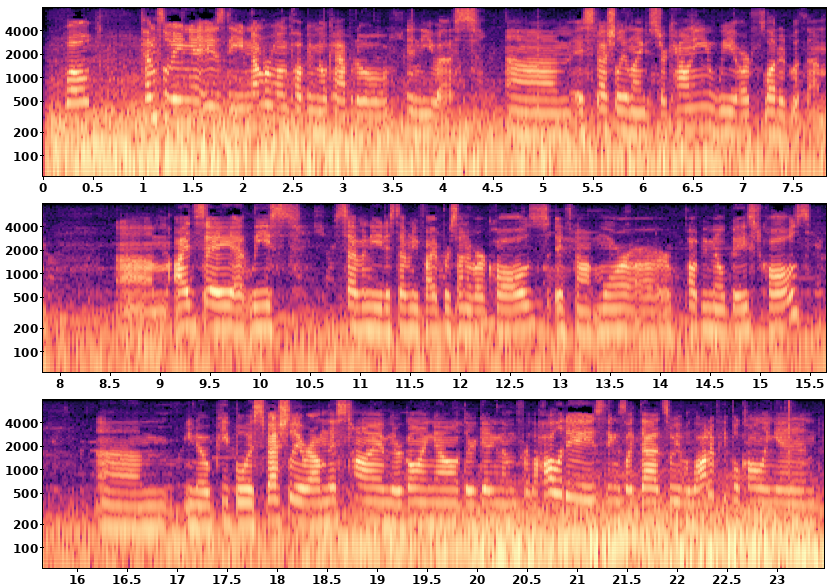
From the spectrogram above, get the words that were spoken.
Well, Pennsylvania is the number one puppy mill capital in the U.S., um, especially in Lancaster County. We are flooded with them. Um, I'd say at least 70 to 75% of our calls, if not more, are puppy mill based calls. Um, you know, people, especially around this time, they're going out, they're getting them for the holidays, things like that. So we have a lot of people calling in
